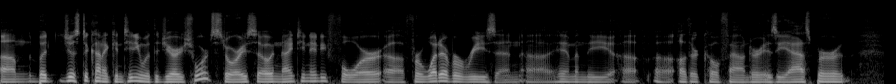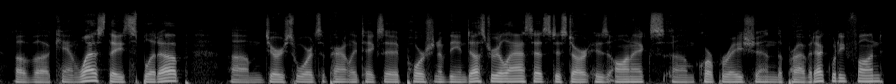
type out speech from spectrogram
Um, but just to kind of continue with the Gerry Schwartz story, so in 1984, uh, for whatever reason, uh, him and the uh, uh, other co-founder Izzy Asper of uh, Can West, they split up. Um, Gerry Schwartz apparently takes a portion of the industrial assets to start his Onex um, Corporation, the private equity fund.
